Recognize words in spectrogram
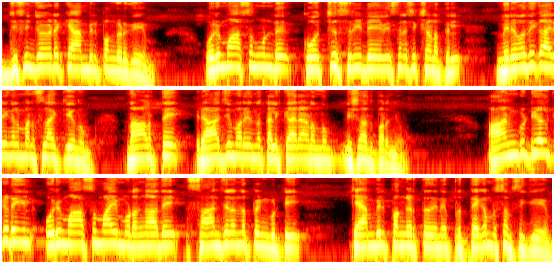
ജിഫിൻജോയുടെ ക്യാമ്പിൽ പങ്കെടുക്കുകയും ഒരു മാസം കൊണ്ട് കോച്ച് ശ്രീ ഡേവിസിന്റെ ശിക്ഷണത്തിൽ നിരവധി കാര്യങ്ങൾ മനസ്സിലാക്കിയെന്നും നാളത്തെ രാജ്യമറിയുന്ന കളിക്കാരാണെന്നും നിഷാദ് പറഞ്ഞു. ആൺകുട്ടികൾക്കിടയിൽ ഒരു മാസമായി മുടങ്ങാതെ സാഞ്ചൽ എന്ന പെൺകുട്ടി ക്യാമ്പിൽ പങ്കെടുത്തതിന് പ്രത്യേകം പ്രശംസിക്കുകയും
